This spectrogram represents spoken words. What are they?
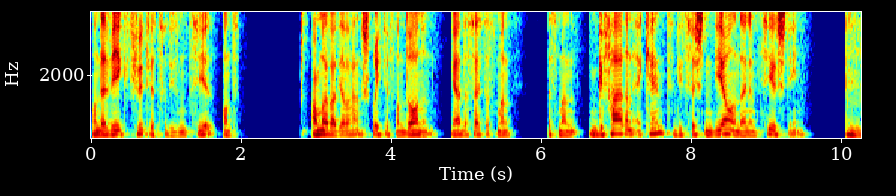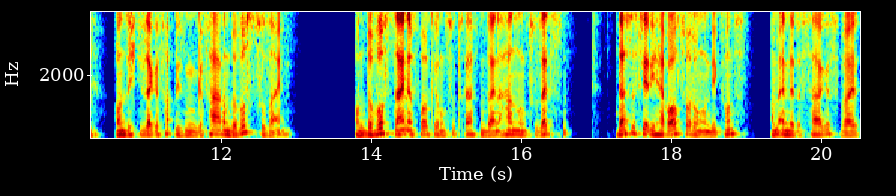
Und der Weg führt ja zu diesem Ziel. Und Omar radiallahu spricht ja von Dornen. Ja, das heißt, dass man, dass man Gefahren erkennt, die zwischen dir und deinem Ziel stehen. Mhm. Und sich dieser Gefahr, diesen Gefahren bewusst zu sein und bewusst seine Vorkehrungen zu treffen, seine Handlung zu setzen. Das ist ja die Herausforderung und die Kunst am Ende des Tages, weil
